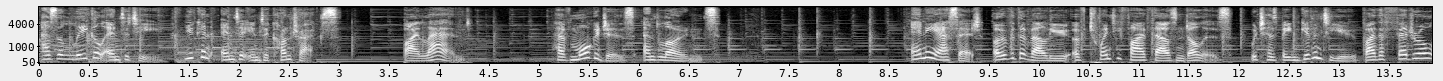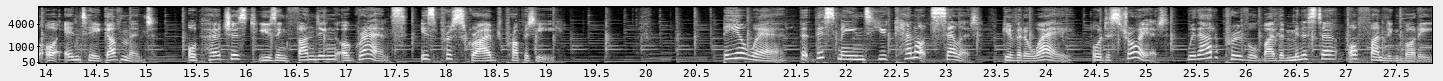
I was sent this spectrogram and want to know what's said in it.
As a legal entity, you can enter into contracts, buy land, have mortgages and loans. Any asset over the value of $25,000 which has been given to you by the federal or NT government or purchased using funding or grants is prescribed property. Be aware that this means you cannot sell it, give it away or destroy it without approval by the minister or funding body.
